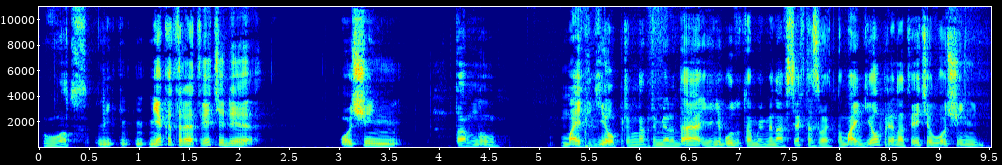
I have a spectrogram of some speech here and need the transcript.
Вот. Некоторые ответили очень, там, ну, Майк Гелприн, например, да, я не буду там имена всех называть, но Майк Гелприн ответил очень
